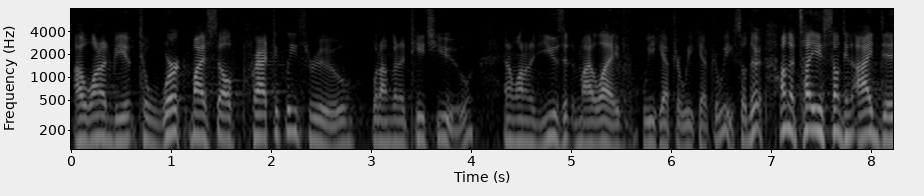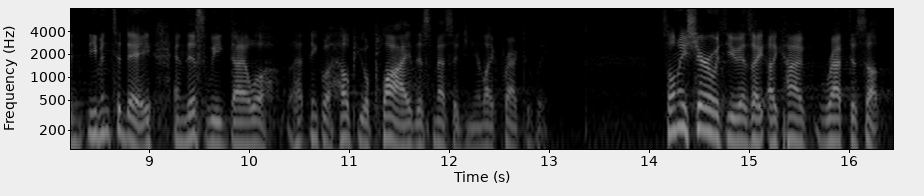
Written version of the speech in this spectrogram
I wanted to be to work myself practically through what I'm going to teach you, and I wanted to use it in my life week after week after week. So there, I'm going to tell you something I did even today and this week that I will I think will help you apply this message in your life practically. So let me share with you as I, I kind of wrap this up.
